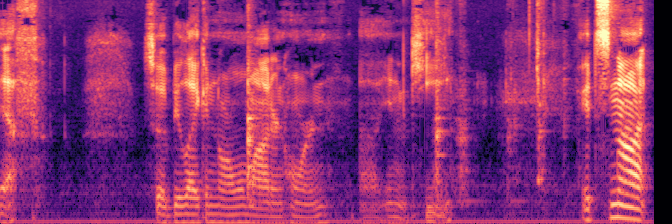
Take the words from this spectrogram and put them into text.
F, so it'd be like a normal modern horn uh, in key. It's not,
